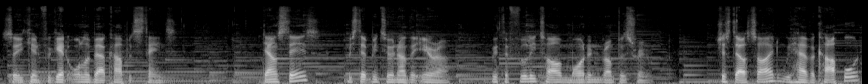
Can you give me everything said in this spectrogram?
so you can forget all about carpet stains. Downstairs, we step into another era with a fully tiled modern rumpus room. Just outside, we have a carport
